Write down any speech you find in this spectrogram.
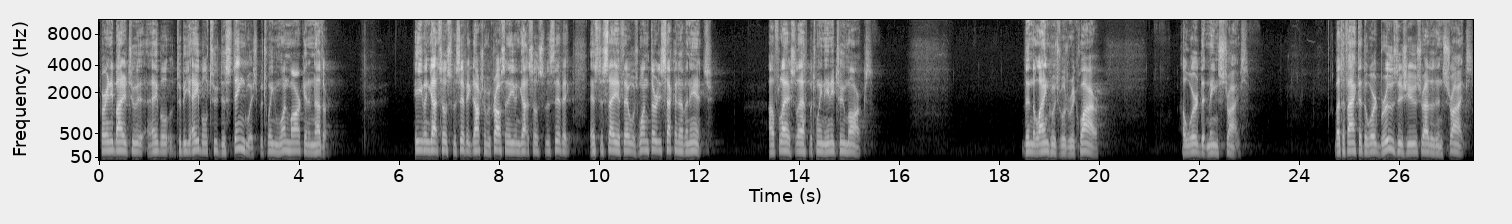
for anybody to, able, to be able to distinguish between one mark and another. He even got so specific, Dr. McCrossan even got so specific as to say if there was one thirty second of an inch of flesh left between any two marks, then the language would require a word that means stripes. But the fact that the word bruise is used rather than stripes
